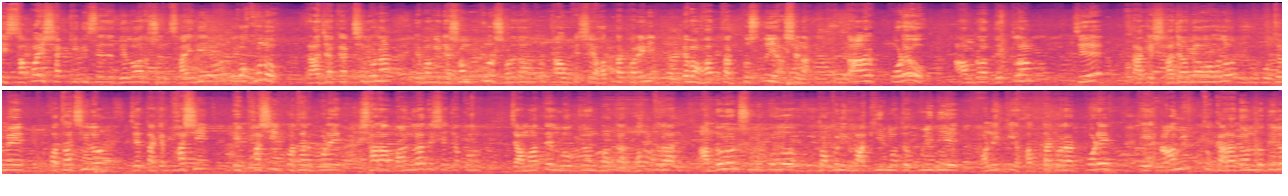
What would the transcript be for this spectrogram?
এই সাফাই সাক্ষী দিচ্ছে যে দেলোয়ার হোসেন সাইদি কখনো রাজাকার ছিল না এবং এটা সম্পূর্ণ ষড়যন্ত্র কাউকে সে হত্যা করেনি এবং হত্যার প্রশ্নই আসে না। তারপরেও আমরা দেখলাম যে তাকে সাজা দেওয়া হলো। প্রথমে কথা ছিল যে তাকে ফাঁসি। এই ফাঁসির কথার পরে সারা বাংলাদেশে যখন জামাতের লোকজন বা তার ভক্তরা আন্দোলন শুরু করল, তখনই পাখির মতো গুলি দিয়ে অনেকেই হত্যা করার পরে এই আমৃত্যু কারাদণ্ড দিল।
